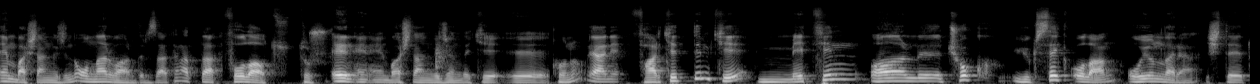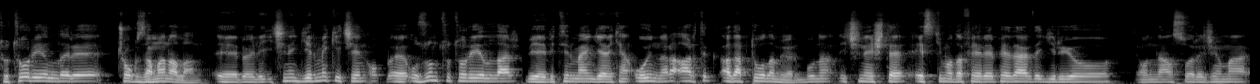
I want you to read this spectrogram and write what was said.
en başlangıcında onlar vardır zaten. Hatta Fallout'tur en en en başlangıcındaki e, konu. Yani fark ettim ki metin ağırlığı çok yüksek olan oyunlara işte tutorial'ları çok zaman alan e, böyle içine girmek için e, uzun tutorial'lar ve bitirmen gereken oyunlara artık adapte olamıyorum. Buna içine işte eski moda FRP'ler de giriyor. Ondan sonracığıma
